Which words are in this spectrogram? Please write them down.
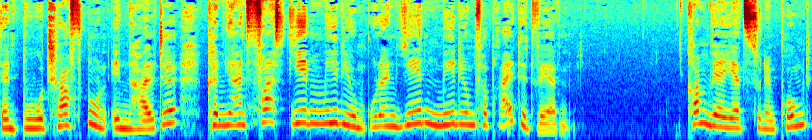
Denn Botschaften und Inhalte können ja in fast jedem Medium oder in jedem Medium verbreitet werden. Kommen wir jetzt zu dem Punkt,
